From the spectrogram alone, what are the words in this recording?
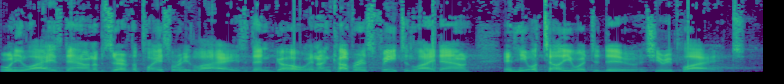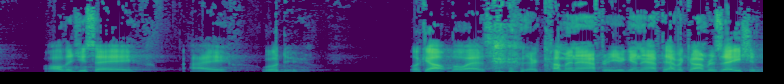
But when he lies down, observe the place where he lies. Then go and uncover his feet and lie down, and he will tell you what to do. And she replied, All that you say, I will do. Look out, Boaz. They're coming after you. You're going to have to have a conversation.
